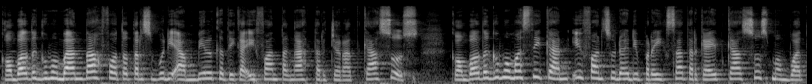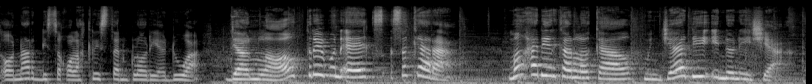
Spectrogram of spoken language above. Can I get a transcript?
Kompol Teguh membantah foto tersebut diambil ketika Ivan tengah terjerat kasus. Kompol Teguh memastikan Ivan sudah diperiksa terkait kasus membuat onar di Sekolah Kristen Gloria 2. Download Tribun X sekarang. Menghadirkan lokal menjadi Indonesia.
